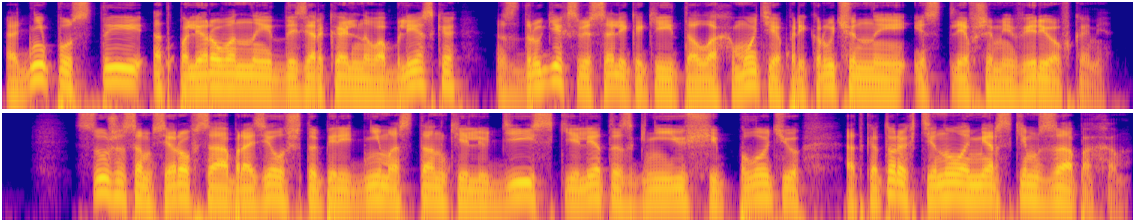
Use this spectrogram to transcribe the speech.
Одни пустые, отполированные до зеркального блеска, с других свисали какие-то лохмотья, прикрученные истлевшими веревками. С ужасом Серов сообразил, что перед ним останки людей, скелеты с гниющей плотью, от которых тянуло мерзким запахом.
